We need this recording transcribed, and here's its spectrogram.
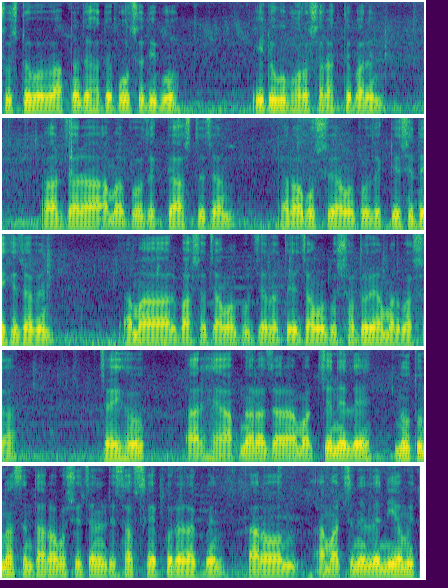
সুষ্ঠুভাবে আপনাদের হাতে পৌঁছে দিব। এইটুকু ভরসা রাখতে পারেন। আর যারা আমার প্রজেক্টে আসতে চান তারা অবশ্যই আমার প্রজেক্টে এসে দেখে যাবেন। আমার বাসা জামালপুর জেলাতে, জামালপুর সদরে আমার বাসা। যাই হোক, আর হ্যাঁ আপনারা যারা আমার চ্যানেলে নতুন আছেন, তারা অবশ্যই চ্যানেলটি সাবস্ক্রাইব করে রাখবেন। কারণ আমার চ্যানেলে নিয়মিত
